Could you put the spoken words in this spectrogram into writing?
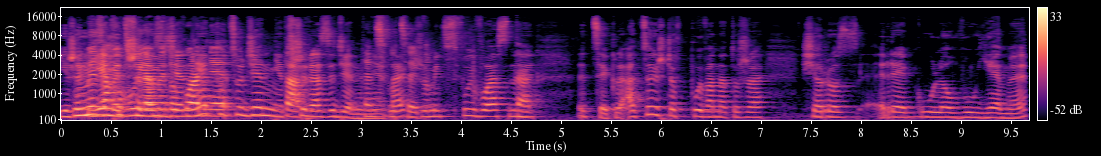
jeżeli My jemy trzy razy dokładnie dziennie, to codziennie tak, trzy razy dziennie, ten swój tak? cykl. Żeby mieć swój własny Tak. Cykl. A co jeszcze wpływa na to, że się rozregulowujemy?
